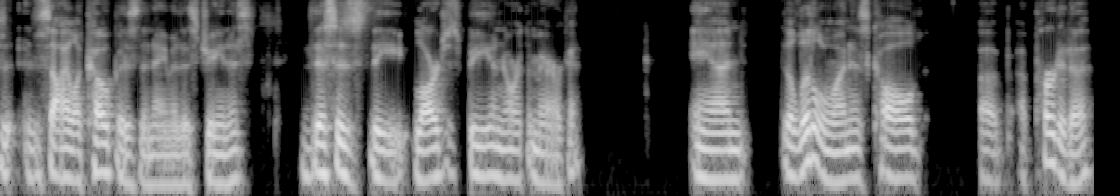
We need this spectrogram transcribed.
Xylocopa is the name of this genus. This is the largest bee in North America. And the little one is called uh, a, a perdita,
